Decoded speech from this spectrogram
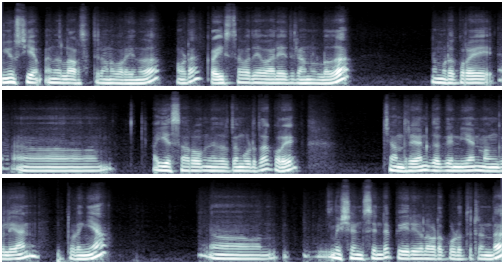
മ്യൂസിയം എന്നുള്ള അർത്ഥത്തിലാണ് പറയുന്നത്. അവിടെ ക്രൈസ്തവ ദേവാലയത്തിലാണുള്ളത്. നമ്മുടെ കുറേ ഐ എസ് ആർ നേതൃത്വം കൊടുത്ത കുറേ ചന്ദ്രയാൻ ഗഗൻയാൻ മംഗളയാൻ തുടങ്ങിയ മിഷൻസിന്റെ പേരുകൾ അവിടെ കൊടുത്തിട്ടുണ്ട്.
